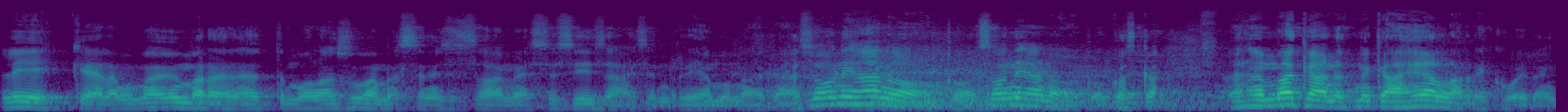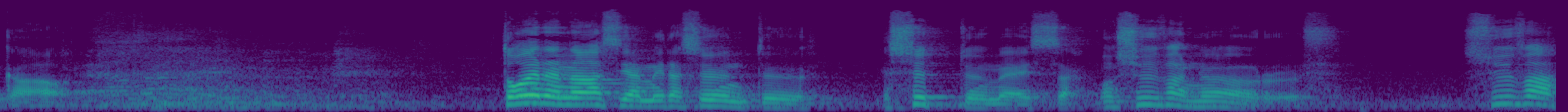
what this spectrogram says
liikkeelle, mutta mä ymmärrän, että me ollaan Suomessa, niin se saa meissä sisäisen riemun aikaa. Se on ihan ok, se on ihan ok, koska eihän mäkään nyt mikään hellari kuitenkaan ole. Toinen asia, mitä syntyy ja syttyy meissä, on syvä nöyryys. Syvä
